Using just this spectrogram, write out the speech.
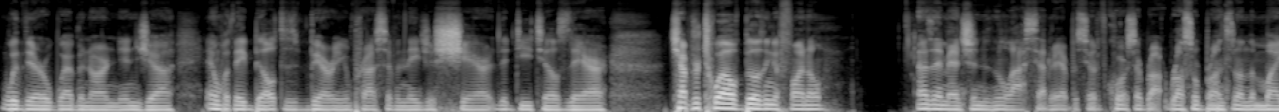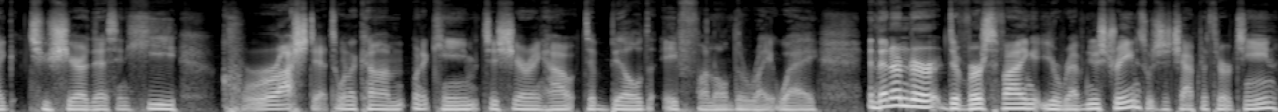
with their webinar ninja. And what they built is very impressive, and they just share the details there. Chapter 12 Building a Funnel. As I mentioned in the last Saturday episode, of course, I brought Russell Brunson on the mic to share this, and he crushed it when it come when it came to sharing how to build a funnel the right way. And then under diversifying your revenue streams, which is chapter 13,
